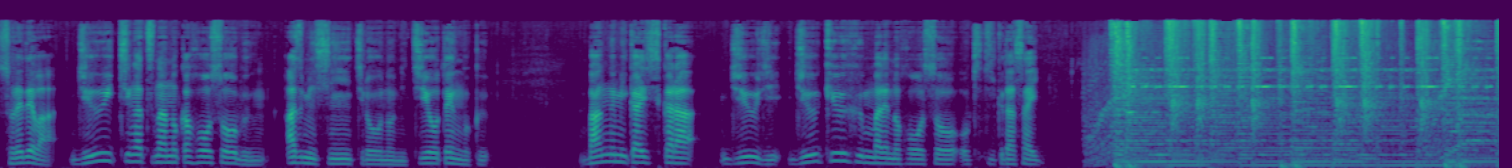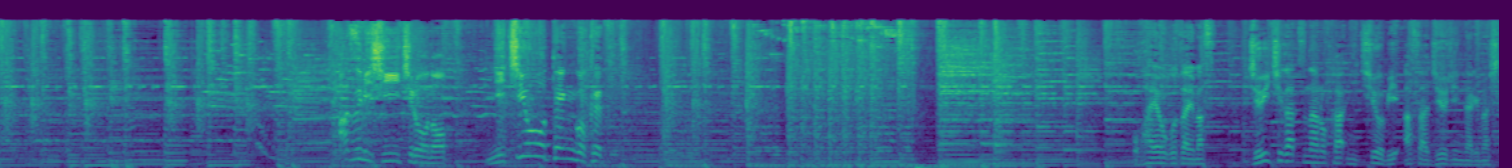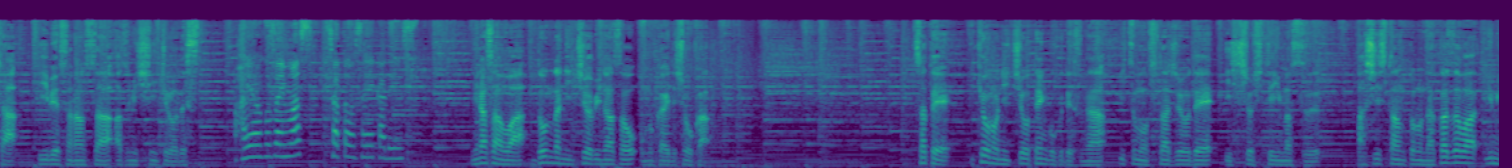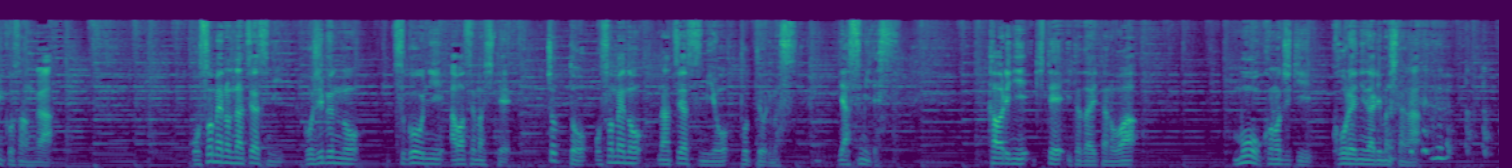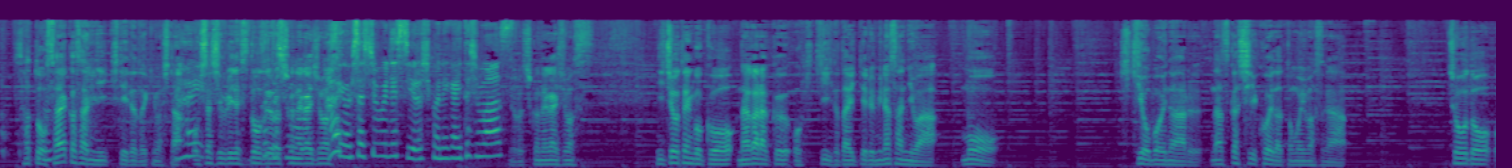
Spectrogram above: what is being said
それでは11月7日放送分安住紳一郎の日曜天国。番組開始から10時19分までの放送をお聞きください。安住紳一郎の日曜天国。おはようございます。11月7日日曜日朝10時になりました。TBS アナウンサー安住紳一郎です。おはようございます。佐藤さやかです。皆さんはどんな日曜日の朝をお迎えでしょうか？さて今日の日曜天国ですがいつもスタジオで一緒していますアシスタントの中澤由美子さんが遅めの夏休みご自分の都合に合わせましてちょっと遅めの夏休みを取っております。休みです。代わりに来ていただいたのはもうこの時期恒例になりましたが 佐藤さやかさんに来ていただきました、はい。お久しぶりです。どうぞよろしくお願いします、はいお久しぶりです。よろしくお願いいたします。よろしくお願いします。日曜天国を長らくお聞きいただいている皆さんにはもう聞き覚えのある懐かしい声だと思いますがちょうど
